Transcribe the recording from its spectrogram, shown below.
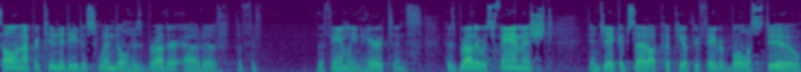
saw an opportunity to swindle his brother out of the, the family inheritance. His brother was famished, and Jacob said, I'll cook you up your favorite bowl of stew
